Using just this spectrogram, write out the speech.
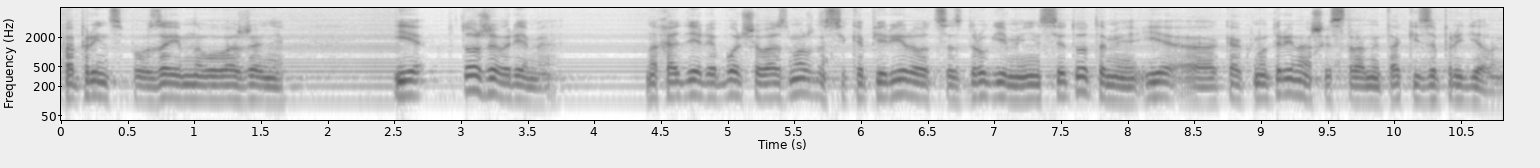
по принципу взаимного уважения. И в то же время находили больше возможностей кооперироваться с другими институтами и э, как внутри нашей страны, так и за пределами.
